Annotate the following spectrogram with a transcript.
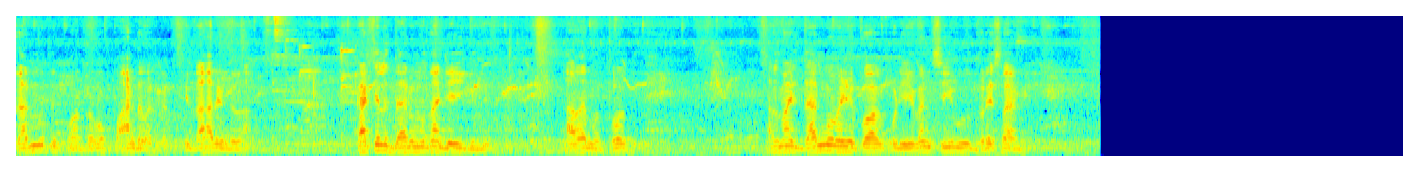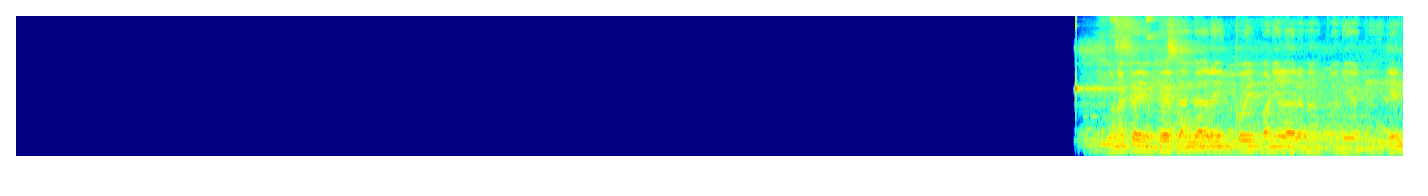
தர்மத்துக்கு போகிறவன் பாண்டவர்கள். இதுதான் ரெண்டு தான். கட்சியில் தர்மம் தான் ஜெயிக்குது. அதர்மம் தோக்குது. அது மாதிரி தர்ம வழி போகக்கூடியவன் சீவு துரைசாமி. வணக்கம். என் பேர் கங்காதரன். இக்கோயில் பணியாளராக நான் பணியாற்றுகிறேன்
